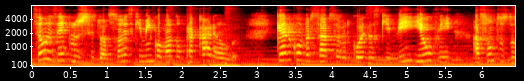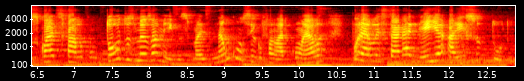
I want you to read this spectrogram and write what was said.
são exemplos de situações que me incomodam pra caramba. Quero conversar sobre coisas que vi e ouvi, assuntos dos quais falo com todos os meus amigos, mas não consigo falar com ela por ela estar alheia a isso tudo.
